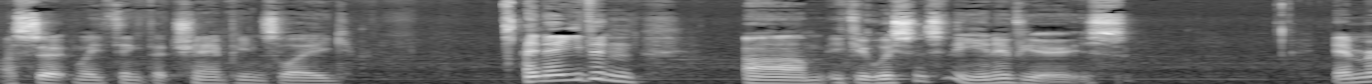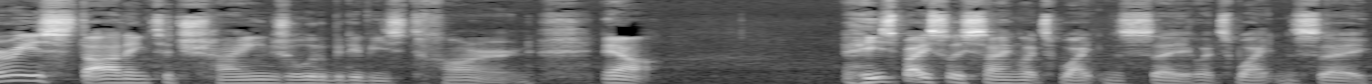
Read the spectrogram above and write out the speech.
I certainly think that Champions League, and even um, if you listen to the interviews, Emery is starting to change a little bit of his tone. Now, he's basically saying, let's wait and see, let's wait and see.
